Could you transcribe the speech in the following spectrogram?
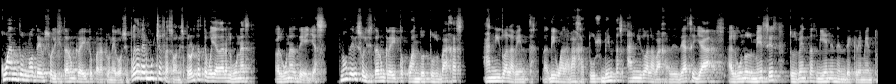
¿Cuándo no debes solicitar un crédito para tu negocio? Puede haber muchas razones, pero ahorita te voy a dar algunas algunas de ellas. No debes solicitar un crédito cuando tus bajas han ido a la venta, digo a la baja, tus ventas han ido a la baja. Desde hace ya algunos meses tus ventas vienen en decremento.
